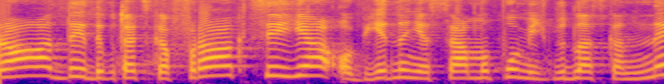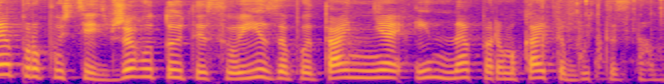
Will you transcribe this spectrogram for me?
ради, депутатська фракція, об'єднання самопоміч. Будь ласка, не пропустіть, вже готуйте свої запитання і не перемикайте, будьте з нами.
